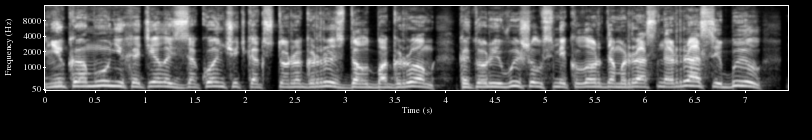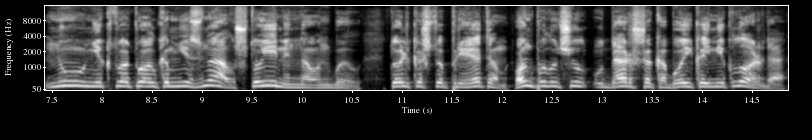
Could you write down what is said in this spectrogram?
Никому не хотелось закончить как старогрыз долбогром, который вышел с Миклордом раз на раз и был... Ну, никто толком не знал, что именно он был. Только что при этом он получил удар шокобойкой Миклорда,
